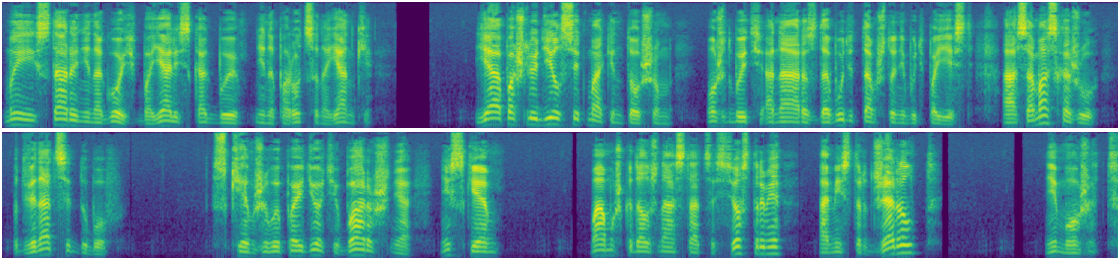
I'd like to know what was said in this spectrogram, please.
мы старый не ногой, боялись как бы не напороться на янки. Я пошлю Дилси к Макинтошам. Может быть, она раздобудет там что-нибудь поесть, а сама схожу в двенадцать дубов. «С кем же вы пойдете, барышня?» «Ни с кем. Мамушка должна остаться с сестрами, а мистер Джеральд не может».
